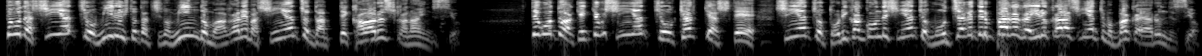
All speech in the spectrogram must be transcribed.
ってことは深夜町を見る人たちの民度も上がれば深夜町だって変わるしかないんですよ。ってことは結局新八丁をキャッキャして、新八丁取り囲んで新八丁持ち上げてるバカがいるから新八丁もバカやるんですよ。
